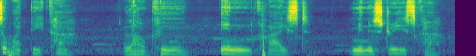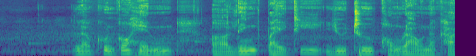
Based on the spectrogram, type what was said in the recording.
สวัสดีค่ะ เราคือ In Christ Ministries ค่ะ แล้วคุณก็เห็นลิงก์ไปที่ YouTube ของเรานะคะ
